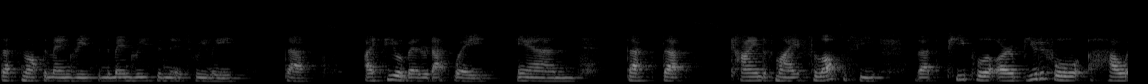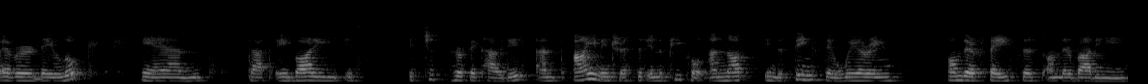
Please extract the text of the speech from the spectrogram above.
that's not the main reason. The main reason is really that I feel better that way and that that's kind of my philosophy that people are beautiful however they look and that a body is it's just perfect how it is and I am interested in the people and not in the things they're wearing on their faces, on their bodies,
